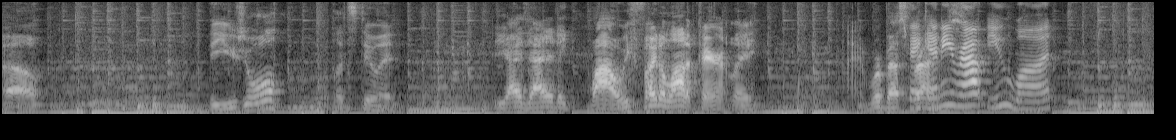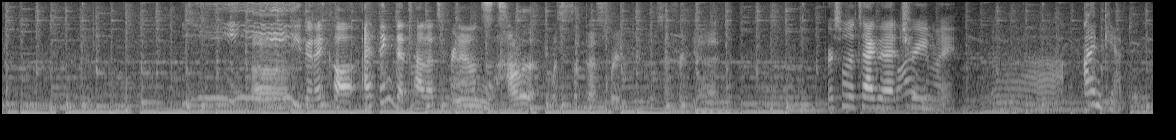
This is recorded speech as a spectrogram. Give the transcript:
oh. The usual? Let's do it. You guys added a. Wow, we fight a lot apparently. We're best Take friends. Take any route you want. Um, you gotta call. I think that's how that's pronounced. Ooh, pronounced. how do, what's the best way to do this? I forget. First one to attack that tree might. Uh, I'm captain.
